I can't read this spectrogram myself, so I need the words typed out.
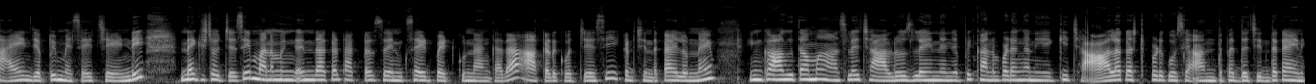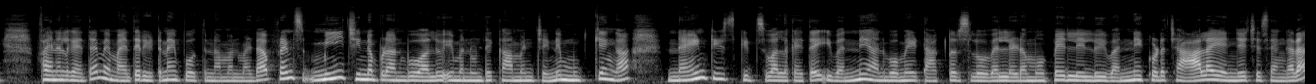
హాయ్ అని చెప్పి మెసేజ్ చేయండి. నెక్స్ట్ వచ్చేసి మనం ఇందాక ట్రాక్టర్స్ వెనక సైడ్ పెట్టుకున్నాం కదా అక్కడికి వచ్చేసి ఇక్కడ చింతకాయలు ఉన్నాయి. ఇంకా ఆగుతామా? అసలే చాలా రోజులైందని చెప్పి కనపడంగానే ఎక్కి చాలా కష్టపడి కోసే అంత పెద్ద చింతకాయని ఫైనల్గా అయితే మేమైతే రిటర్న్ అయిపోతున్నాం అనమాట ఫ్రెండ్స్ మీ చిన్నప్పుడు అనుభవాలు ఏమైనా ఉంటే కామెంట్ చేయండి. ముఖ్యంగా నైంటీస్ కిడ్స్ వాళ్ళకైతే ఇవన్నీ అనుభవమే. ట్రాక్టర్స్లో వెళ్ళడము పెళ్ళిళ్ళు ఇవన్నీ కూడా చాలా ఎంజాయ్ చేసాం కదా.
